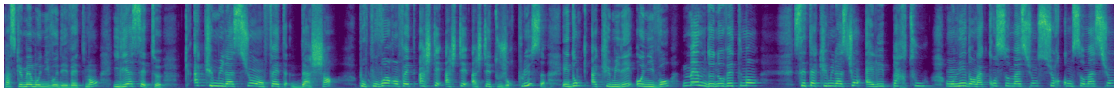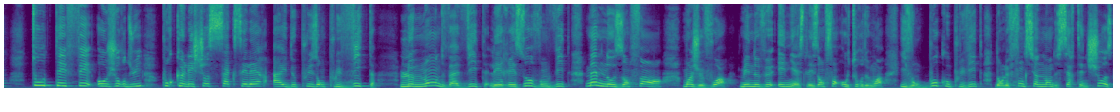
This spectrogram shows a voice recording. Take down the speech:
Parce que même au niveau des vêtements, il y a cette accumulation, en fait, d'achats pour pouvoir, en fait, acheter, acheter, acheter toujours plus et donc accumuler au niveau même de nos vêtements. Cette accumulation, elle est partout. On est dans la consommation sur consommation. Tout est fait aujourd'hui pour que les choses s'accélèrent, aillent de plus en plus vite. Le monde va vite, les réseaux vont vite, même nos enfants. hein. Moi, je vois mes neveux et nièces, les enfants autour de moi, ils vont beaucoup plus vite dans le fonctionnement de certaines choses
